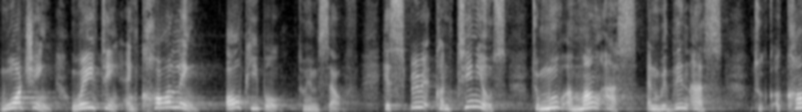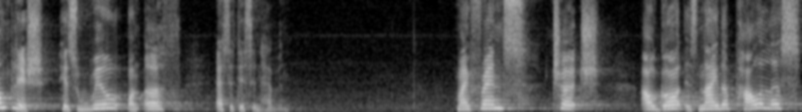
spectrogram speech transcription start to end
watching, waiting, and calling all people to himself. His spirit continues to move among us and within us to accomplish his will on earth as it is in heaven. My friends, church, our God is neither powerless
